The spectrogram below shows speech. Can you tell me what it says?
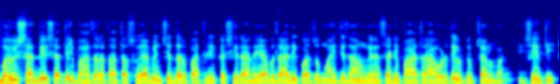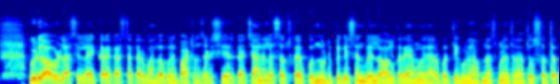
भविष्यात देशातील बाजारात आता सोयाबीनची दर पातळी कशी राहणार याबद्दल अधिक वाचूक माहिती जाणून घेण्यासाठी पाहत राहा आवडते यूट्यूब चॅनल शेती व्हिडिओ आवडला असेल लाईक करा कास्ताकार बांधवापर्यंत पाठवण्यासाठी शेअर करा. चॅनलला सबस्क्राईब करून नोटिफिकेशन बेलला ऑल करा. यामुळे प्रत्येक व्हिडिओ आपणास मिळत राहतो सतत.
